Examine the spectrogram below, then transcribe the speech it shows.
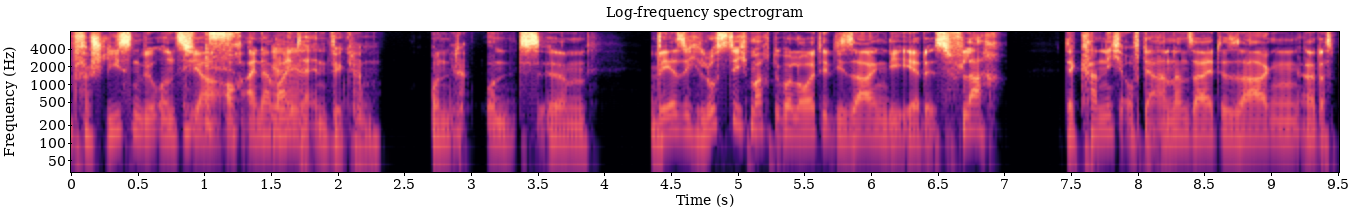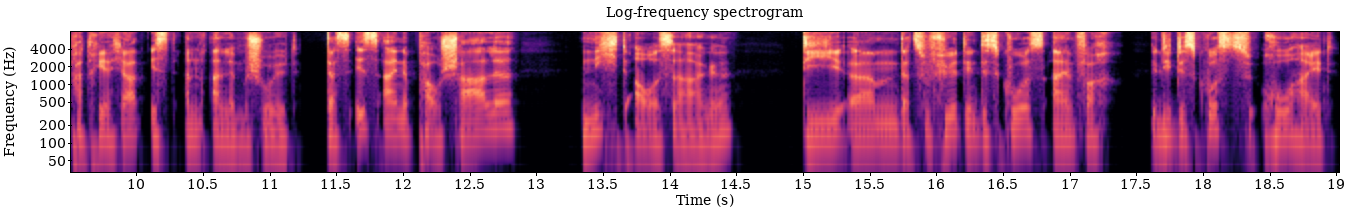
verschließen wir uns ja auch einer ja, ja, Weiterentwicklung. Und, Ja. und ähm, wer sich lustig macht über Leute, die sagen, die Erde ist flach, der kann nicht auf der anderen Seite sagen, äh, das Patriarchat ist an allem schuld. Das ist eine pauschale Nicht-Aussage, die ähm, dazu führt, den Diskurs einfach, die Diskurshoheit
